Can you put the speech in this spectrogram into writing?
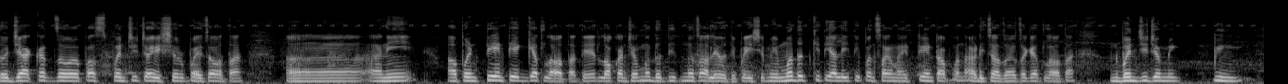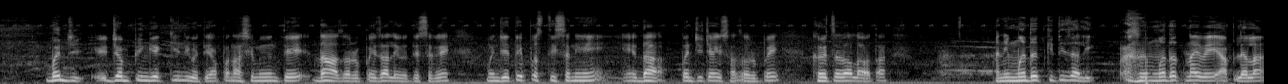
तो जॅकच जवळपास पंचेचाळीसशे रुपयाचा होता. आणि आपण टेंट एक घेतला होता ते लोकांच्या मदतीतनंच आले होते. पैसे मी मदत किती आली ती पण सांगणार टेंट आपण अडीच हजाराचा घेतला होता. आणि बंजी जम्पिंग पिंग म्हणजे बंजी जम्पिंग एक केली होती. आपण असे मिळून ते दहा हजार रुपये झाले होते सगळे. म्हणजे ते पस्तीस आणि दहा पंचेचाळीस हजार रुपये खर्च झाला होता. आणि मदत किती झाली? मदत नाही वे आपल्याला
